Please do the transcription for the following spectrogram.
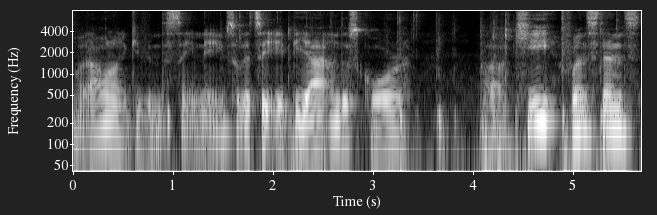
Well, I wanna give them the same name. So let's say API underscore uh, key, for instance,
